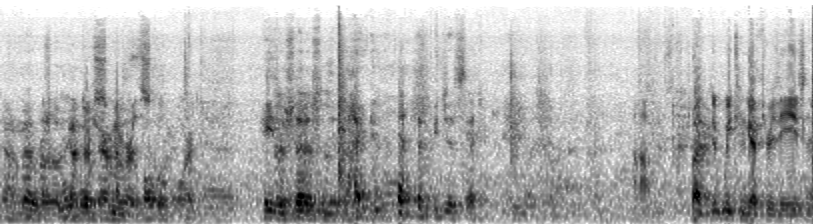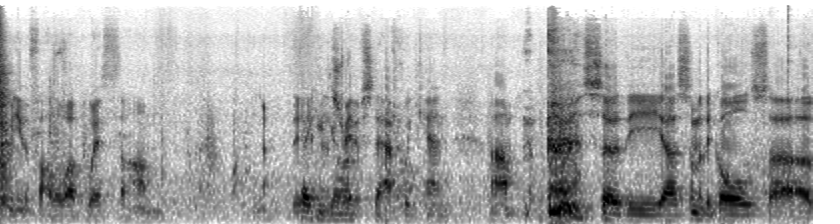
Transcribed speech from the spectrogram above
Got a member of the- got the a member of the school board. board. He's a citizen tonight, he just said. Um, But we can go through these, and if we need to follow up with, um, you know, the Thank you, John. administrative staff, we can. Um, So the, uh, some of the goals uh,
